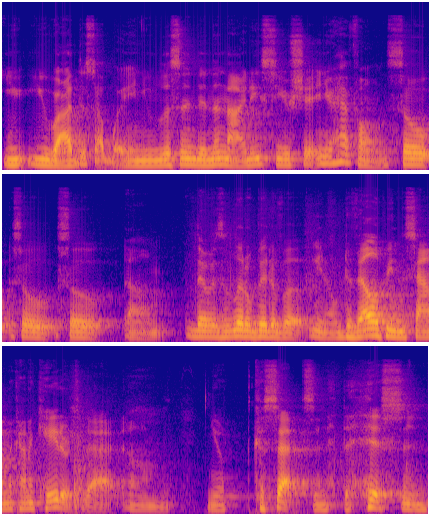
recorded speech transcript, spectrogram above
you, you ride the subway and you listened in the 90s to your shit in your headphones. So, so, so, um, there was a little bit of a you know developing the sound that kind of catered to that. Um, you know, cassettes and the hiss and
